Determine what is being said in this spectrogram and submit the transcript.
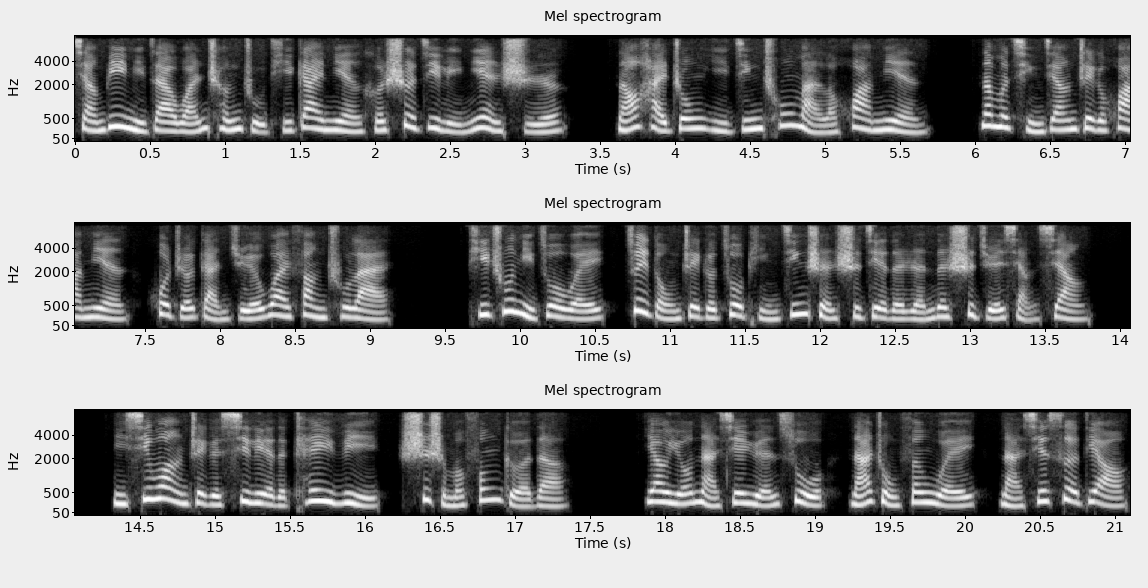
想必你在完成主题概念和设计理念时，脑海中已经充满了画面。那么，请将这个画面或者感觉外放出来。提出你作为最懂这个作品精神世界的人的视觉想象，你希望这个系列的 KV 是什么风格的？要有哪些元素、哪种氛围、哪些色调、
